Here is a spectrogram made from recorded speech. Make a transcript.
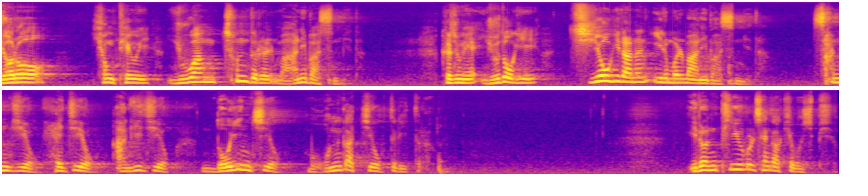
여러 형태의 유황천들을 많이 봤습니다. 그 중에 유독이 지옥이라는 이름을 많이 봤습니다. 산지옥, 해지옥, 아기지옥, 노인 지옥, 뭐 온갖 지옥들이 있더라고요. 이런 비유를 생각해 보십시오.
